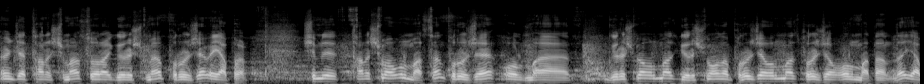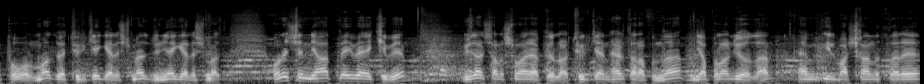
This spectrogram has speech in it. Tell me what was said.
Önce tanışma, sonra görüşme, proje ve yapı. Şimdi tanışma olmazsan proje olma, görüşme olmaz, görüşme olmadan proje olmaz, proje olmadan da yapı olmaz ve Türkiye gelişmez, dünya gelişmez. Onun için Nihat Bey ve ekibi güzel çalışmalar yapıyorlar. Türkiye'nin her tarafında yapılanıyorlar. Hem il başkanlıkları,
